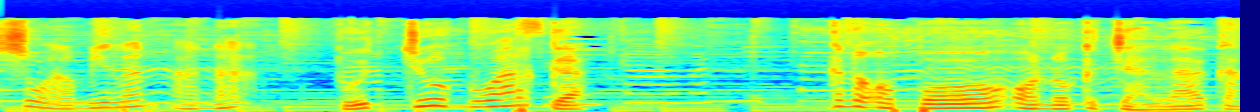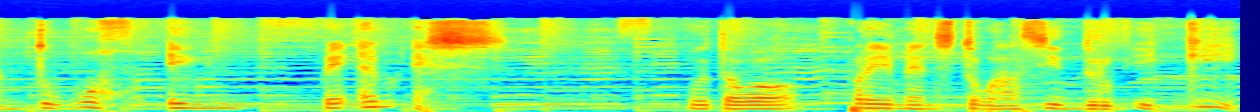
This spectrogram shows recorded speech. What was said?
suami lan anak bojo keluarga? Kena apa ana gejala kang tuwuh ing PMS utawa premenstrual syndrome iki?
